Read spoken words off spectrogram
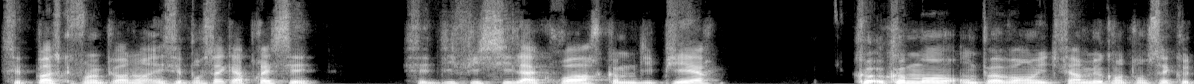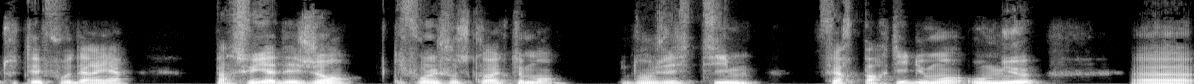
c'est pas ce que font les gens. Et c'est pour ça qu'après, c'est difficile à croire, comme dit Pierre, comment on peut avoir envie de faire mieux quand on sait que tout est faux derrière? Parce qu'il y a des gens qui font les choses correctement, dont j'estime faire partie, du moins au mieux, euh,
